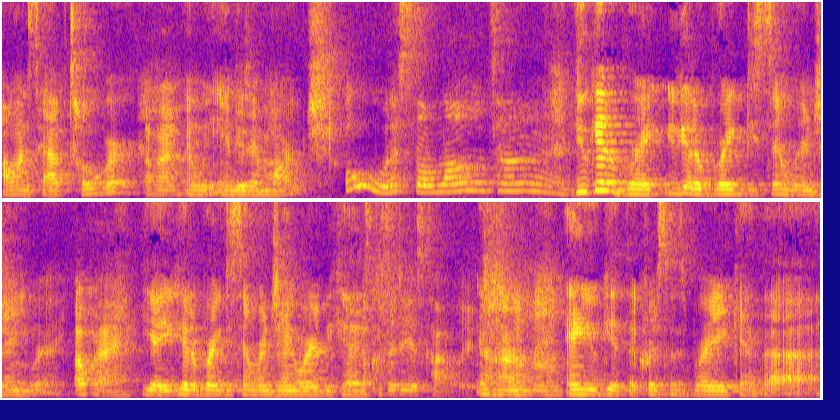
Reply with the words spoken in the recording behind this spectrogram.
I want to say October, okay. and we ended in March. Oh, that's a long time. You get a break. You get a break December and January. Okay. Yeah, you get a break December and January because because it is college. Uh-huh. Mm-hmm. And you get the Christmas break and the uh,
